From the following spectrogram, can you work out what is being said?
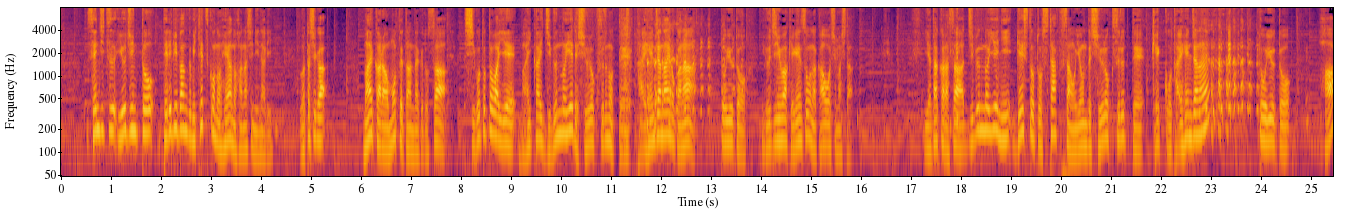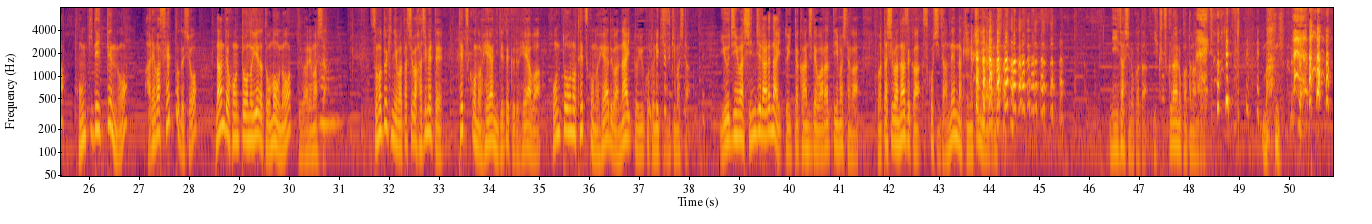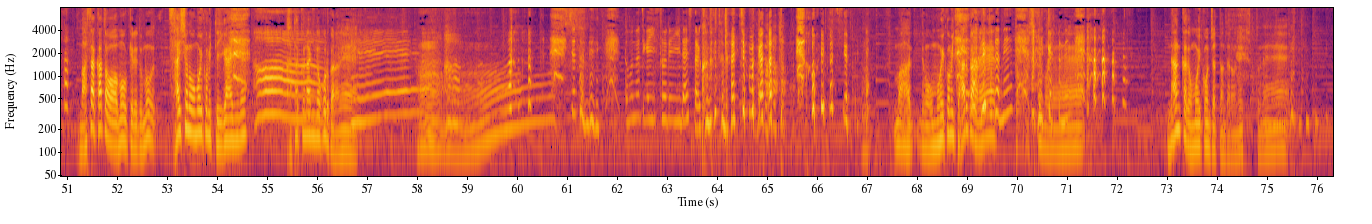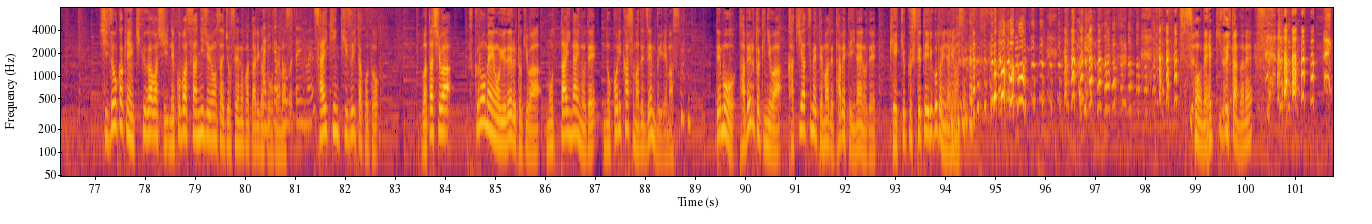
先日友人とテレビ番組「徹子の部屋」の話になり私が前から思ってたんだけどさ仕事とはいえ毎回自分の家で収録するのって大変じゃないのかなと言うと友人は怪げそうな顔をしました。いやだからさ自分の家にゲストとスタッフさんを呼んで収録するって結構大変じゃない？と言うとは？本気で言ってんの？あれはセットでしょ？なんで本当の家だと思うの？と言われました。その時に私は初めて徹子の部屋に出てくる部屋は本当の徹子の部屋ではないということに気づきました。友人は信じられないといった感じで笑っていましたが私はなぜか少し残念な気持ちになりました。新座市の方いくつくらいの方なんだろう。ままさかとは思うけれども最初の思い込みって意外にねかたくなに残るからね。へうんーちょっとね友達がそれ言い出したらこの人大丈夫かなって思いますよね。まあでも思い込みってあるからだからね。ねどうしてもあるからね。なんかで思い込んじゃったんだろうねきっとね。静岡県菊川市猫バスさん24歳女性の方ありがとうとうございます。ございます最近気づいたこと。私は袋麺を茹でるときはもったいないので残りかすまで全部入れますでも食べるときにはかき集めてまで食べていないので結局捨てていることになります。そうね気づいたんだね。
